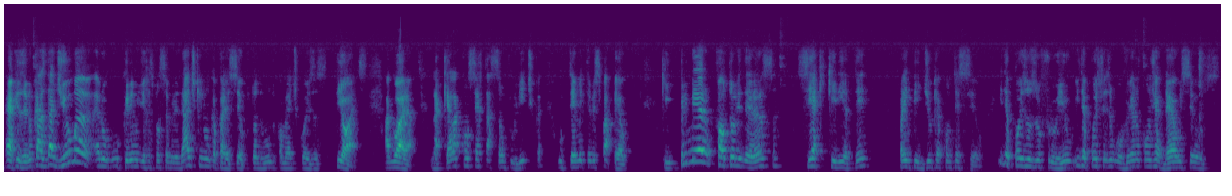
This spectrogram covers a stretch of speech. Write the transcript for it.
É, quer dizer, no caso da Dilma, era o, o crime de responsabilidade que nunca apareceu, que todo mundo comete coisas piores. Agora, naquela concertação política, o Temer teve esse papel, que, primeiro, faltou liderança, se é que queria ter, para impedir o que aconteceu. E depois usufruiu, e depois fez um governo com Gedel e seus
